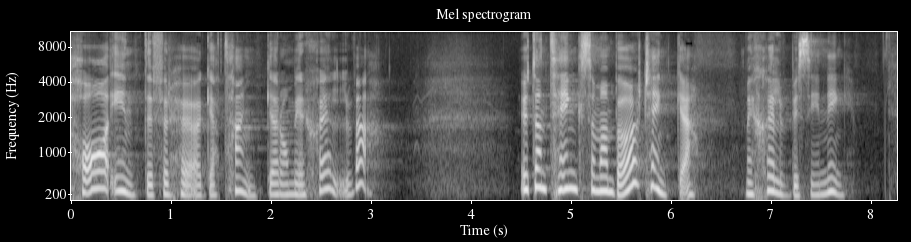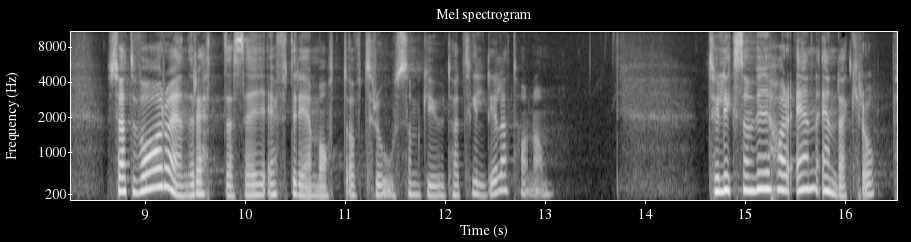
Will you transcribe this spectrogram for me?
ha inte för höga tankar om er själva, utan tänk som man bör tänka med självbesinning, så att var och en rättar sig efter det mått av tro som Gud har tilldelat honom. Ty liksom vi har en enda kropp,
